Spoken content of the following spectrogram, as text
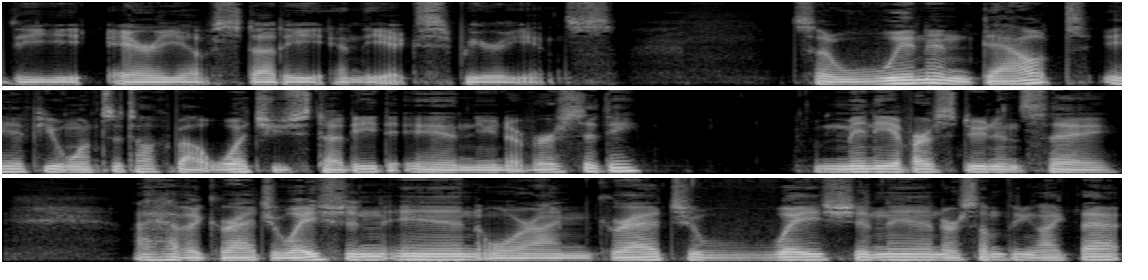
the area of study and the experience. So, when in doubt, if you want to talk about what you studied in university, many of our students say, I have a graduation in, or I'm graduation in, or something like that.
